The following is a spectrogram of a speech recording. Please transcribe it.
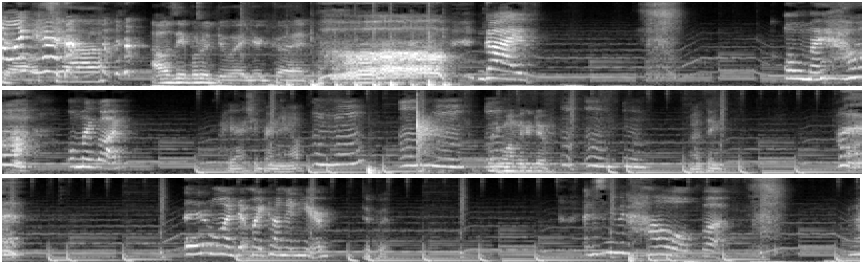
No, I can't. chill. I was able to do it. You're good. Guys. Oh my. Oh my god. Are you actually burning up? Mm-hmm. Mm-hmm. What do you want me to do? Mm-mm. Nothing. I don't want to dip my tongue in here. Dip it. It doesn't even help, but.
